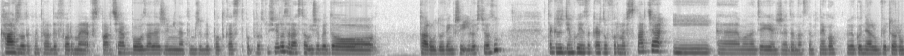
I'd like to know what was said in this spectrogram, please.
każdą tak naprawdę formę wsparcia, bo zależy mi na tym, żeby podcast po prostu się rozrastał i żeby dotarł do większej ilości osób. Także dziękuję za każdą formę wsparcia i e, mam nadzieję, że do następnego miłego dnia lub wieczoru.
